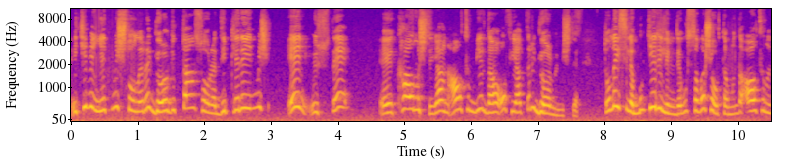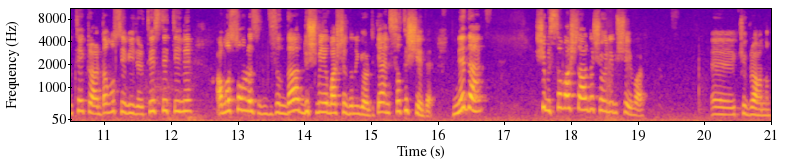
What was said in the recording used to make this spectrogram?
2070 doları gördükten sonra diplere inmiş en üstte e, kalmıştı. Yani altın bir daha o fiyatları görmemişti. Dolayısıyla bu gerilimde, bu savaş ortamında altının tekrardan o seviyeleri test ettiğini ama sonrasında düşmeye başladığını gördük. Yani satış yedi. Neden? Şimdi savaşlarda şöyle bir şey var e, Kübra Hanım.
